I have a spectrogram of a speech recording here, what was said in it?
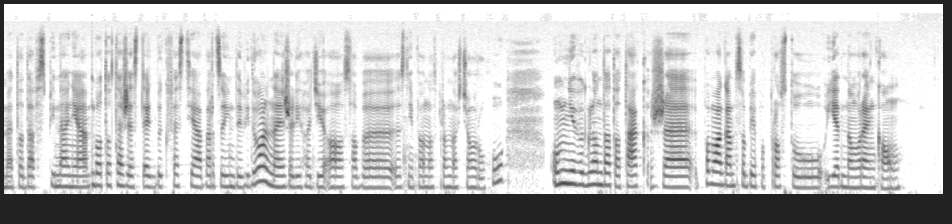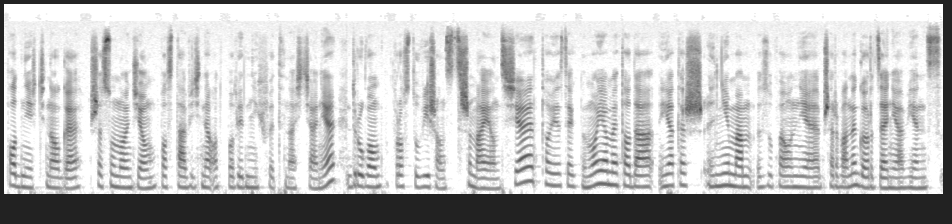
metoda wspinania, bo to też jest jakby kwestia bardzo indywidualna, jeżeli chodzi o osoby z niepełnosprawnością ruchu. U mnie wygląda to tak, że pomagam sobie po prostu jedną ręką podnieść nogę, przesunąć ją, postawić na odpowiedni chwyt na ścianie, drugą po prostu wisząc, trzymając się. To jest jakby moja metoda. Ja też nie mam zupełnie przerwanego rdzenia, więc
